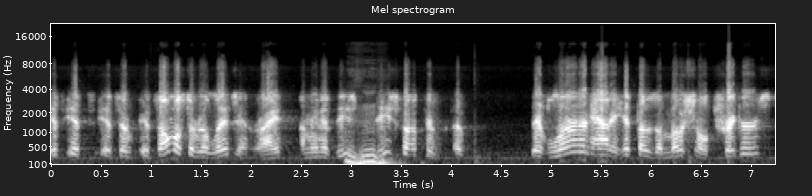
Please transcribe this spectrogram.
it, it's it's a it's almost a religion, right? I mean, if these Mhm. these folks have they've learned how to hit those emotional triggers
